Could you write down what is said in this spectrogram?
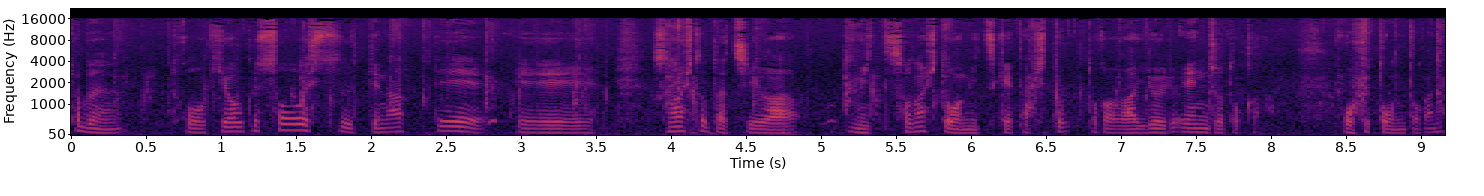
多分こう記憶喪失ってなって、えーその人たちはみその人を見つけた人とかがいろいろ援助とかお布団とかね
